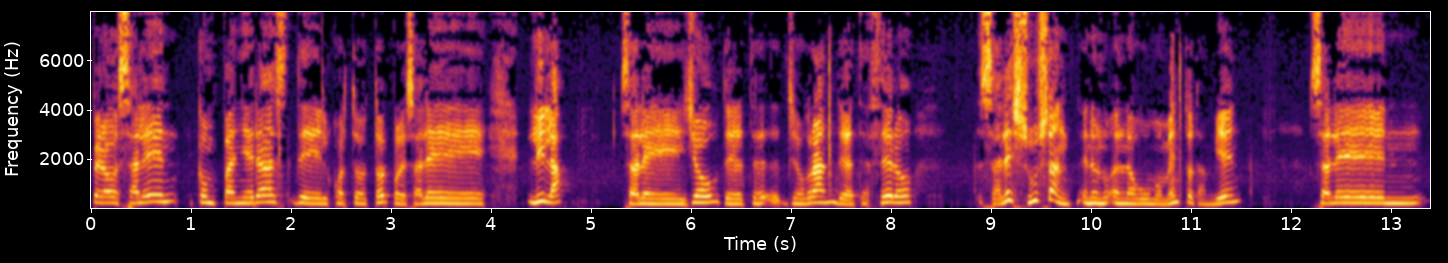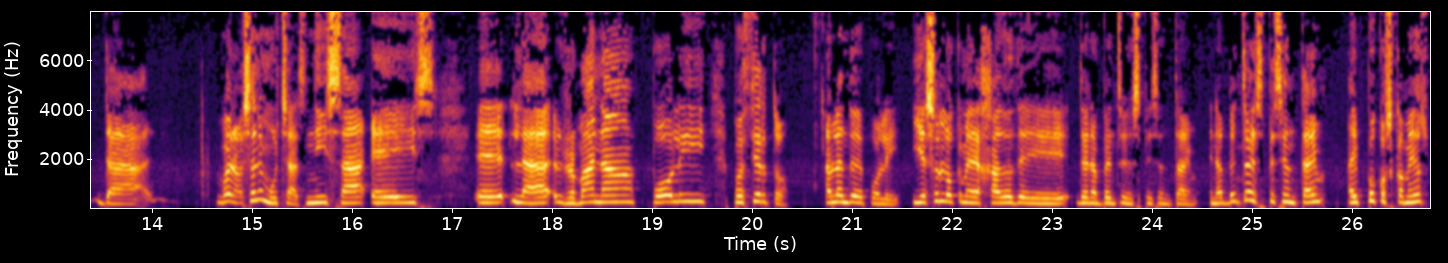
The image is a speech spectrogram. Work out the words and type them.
pero salen compañeras del cuarto doctor, porque sale Lila, sale Joe, de, Joe Grant, de tercero, sale Susan en, en algún momento también, salen, da, bueno, salen muchas, Nisa, Ace, eh, la romana, Polly, por cierto, hablando de Polly, y eso es lo que me ha dejado de, de Adventure in Space and Time. En Adventure in Space and Time hay pocos cameos,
